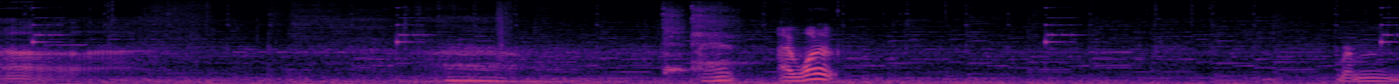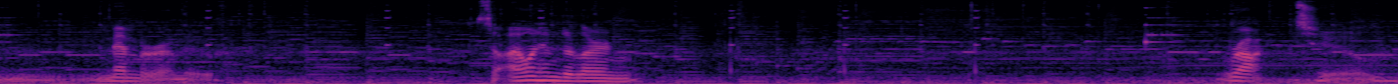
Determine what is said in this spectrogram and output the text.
Uh, I, I want to... Remember a move. So I want him to learn Tomb.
